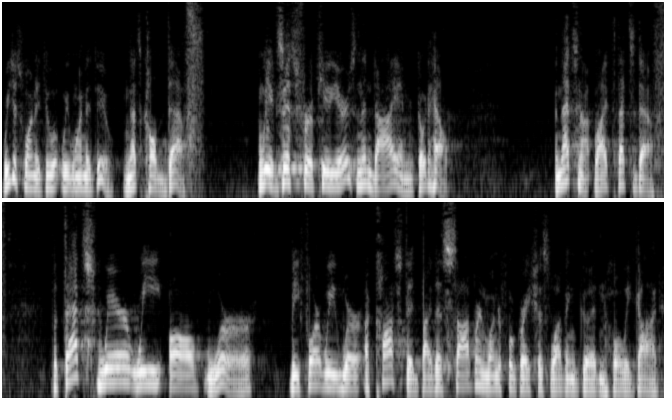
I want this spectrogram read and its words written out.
We just want to do what we want to do, and that's called death. And we exist for a few years and then die and go to hell. And that's not life, that's death. But that's where we all were before we were accosted by this sovereign, wonderful, gracious, loving, good, and holy God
